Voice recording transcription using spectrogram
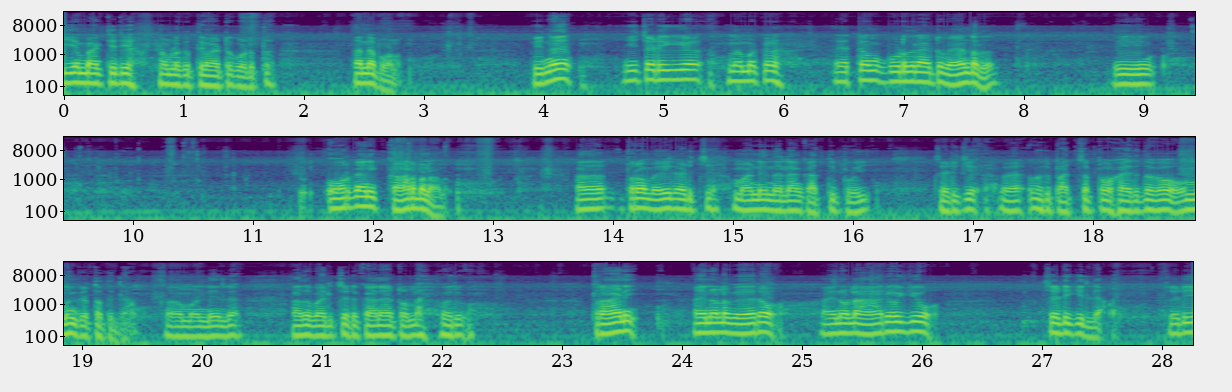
ഈ എം ബാക്ടീരിയ നമ്മൾ കൃത്യമായിട്ട് കൊടുത്ത് തന്നെ പോകണം പിന്നെ ഈ ചെടിക്ക് നമുക്ക് ഏറ്റവും കൂടുതലായിട്ട് വേണ്ടത് ഈ ഓർഗാനിക് കാർബണാണ്. അത് ഇത്രയും വെയിലടിച്ച് മണ്ണിൽ നിന്നെല്ലാം കത്തിപ്പോയി. ചെടിക്ക് ഒരു പച്ചപ്പോ ഹരിതകോ ഒന്നും കിട്ടത്തില്ല. ആ മണ്ണിൽ അത് വലിച്ചെടുക്കാനായിട്ടുള്ള ഒരു ത്രാണി അതിനുള്ള വേരോ അതിനുള്ള ആരോഗ്യമോ ചെടിക്കില്ല. ചെടി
